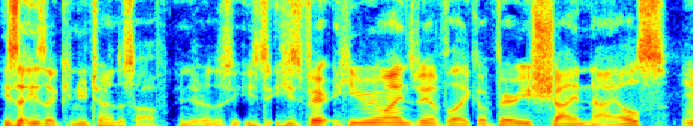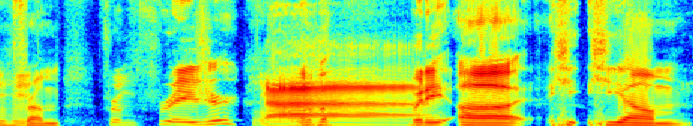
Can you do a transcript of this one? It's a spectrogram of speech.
he's like he's like, can you turn this off? Can you turn this? He's he's very he reminds me of like a very shy Niles Mhm. from from Frasier. ah. But he uh he he um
